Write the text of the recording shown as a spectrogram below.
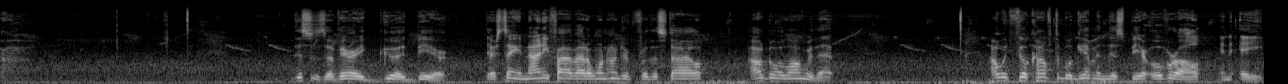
This is a very good beer. They're saying 95 out of 100 for the style. I'll go along with that. I would feel comfortable giving this beer overall an A.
